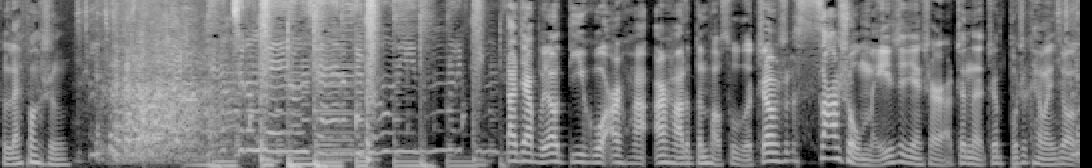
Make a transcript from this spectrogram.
说：“来放生。”大家不要低估二哈二哈的奔跑速度，只要是个撒手没这件事儿啊，真的这不是开玩笑的。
